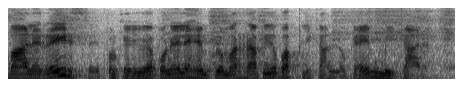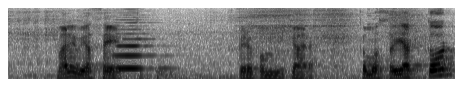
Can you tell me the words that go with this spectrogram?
vale reírse, porque yo voy a poner el ejemplo más rápido para explicarlo, que es mi cara. ¿Vale? Voy a hacer esto, pero con mi cara. Como soy actor,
